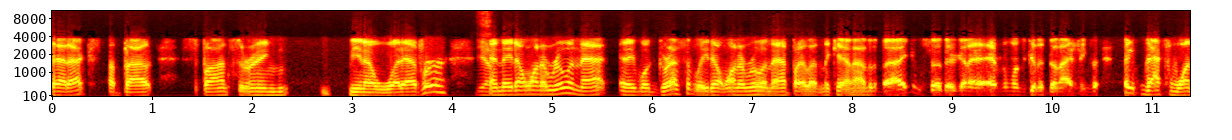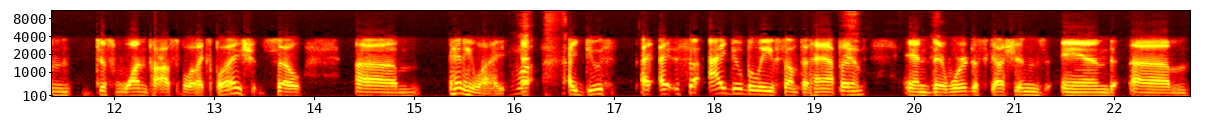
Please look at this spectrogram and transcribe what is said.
FedEx about sponsoring, you know, whatever, Yep. and they don't want to ruin that. They aggressively don't want to ruin that by letting the cat out of the bag, and so they're gonna everyone's gonna deny things. That's one just one possible explanation. So um, anyway, Well- I, I do I, I, so I do believe something happened, and there were discussions, and um,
